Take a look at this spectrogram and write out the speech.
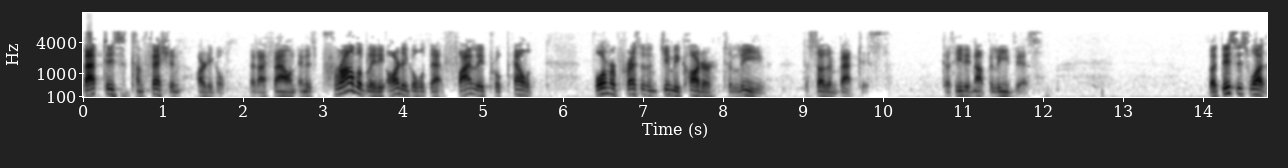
Baptist Confession article that I found, and it's probably the article that finally propelled former President Jimmy Carter to leave the Southern Baptists, because he did not believe this. But this is what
